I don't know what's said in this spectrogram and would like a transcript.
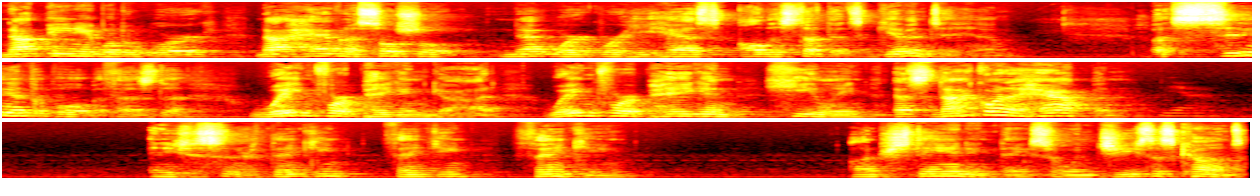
not being able to work, not having a social network where he has all the stuff that's given to him, but sitting at the pool of Bethesda, waiting for a pagan God, waiting for a pagan healing. That's not going to happen. Yeah. And he's just sitting there thinking, thinking, thinking, understanding things. So when Jesus comes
